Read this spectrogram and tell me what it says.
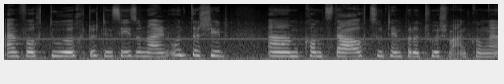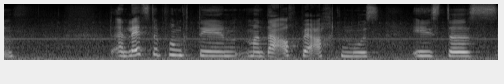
Einfach durch, durch den saisonalen Unterschied ähm, kommt es da auch zu Temperaturschwankungen. Ein letzter Punkt, den man da auch beachten muss, ist, dass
